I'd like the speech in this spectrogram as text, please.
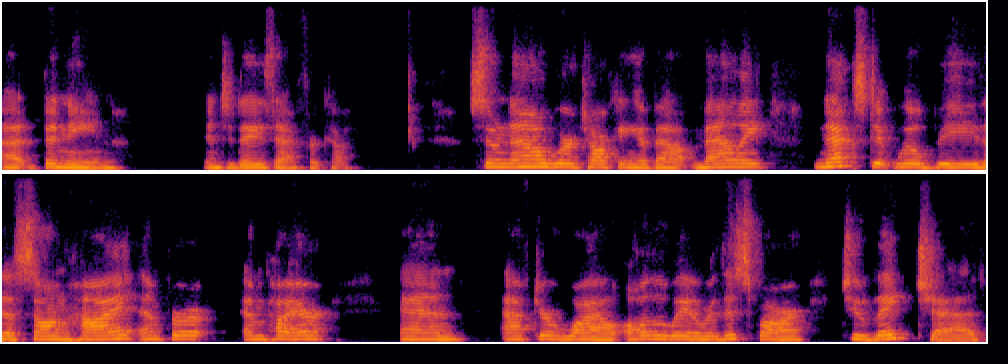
at Benin in today's Africa. So now we're talking about Mali. Next, it will be the Songhai Emperor, Empire, and after a while, all the way over this far to Lake Chad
